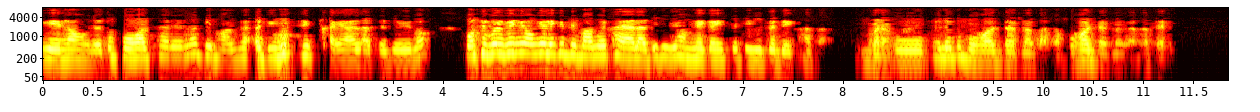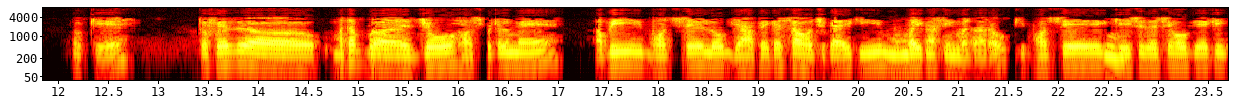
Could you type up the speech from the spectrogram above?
ये ना हो जाए। तो बहुत सारे ना दिमाग में अजीब अजीब ख्याल आते जो यू नो पॉसिबल भी नहीं होंगे लेकिन दिमाग में ख्याल आते क्योंकि हमने कहीं पे टीवी पे देखा था। तो पहले तो बहुत डर लगा था बहुत डर लगा था पहले। ओके तो फिर मतलब जो हॉस्पिटल में अभी बहुत से लोग यहाँ पे कैसा हो चुका है कि मुंबई का सीन बता रहा हूँ कि बहुत से हम्म। केसेस ऐसे हो गए कि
